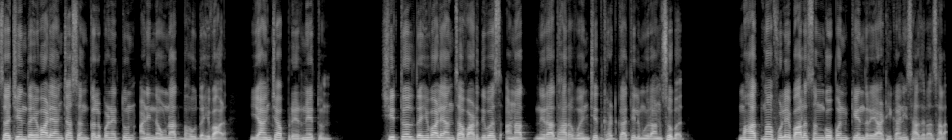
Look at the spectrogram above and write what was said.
सचिन दहिवाळ यांच्या संकल्पनेतून आणि नवनाथ भाऊ दहिवाळ यांच्या प्रेरणेतून शीतल दहिवाळ यांचा वाढदिवस अनाथ निराधार वंचित घटकातील मुलांसोबत महात्मा फुले बालसंगोपन केंद्र या ठिकाणी साजरा झाला.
